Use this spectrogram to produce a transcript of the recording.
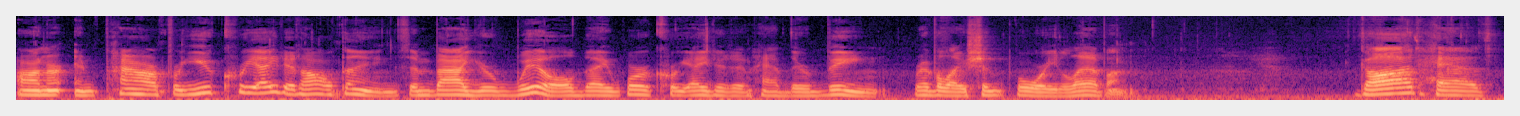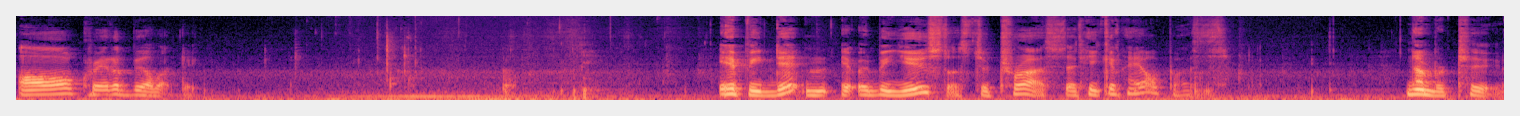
honor, and power, for you created all things, and by your will they were created and have their being. Revelation 4:11. God has all credibility. If he didn't, it would be useless to trust that he can help us. Number 2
